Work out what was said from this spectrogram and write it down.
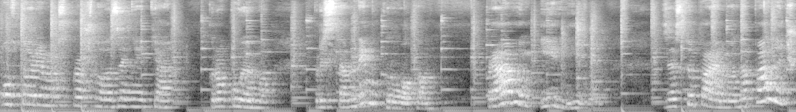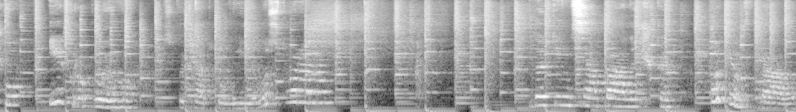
повторюємо з прошлого заняття. Крокуємо приставним кроком, правим і лівим. Заступаємо на паличку і крокуємо спочатку в ліву сторону до кінця палички, потім вправо.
